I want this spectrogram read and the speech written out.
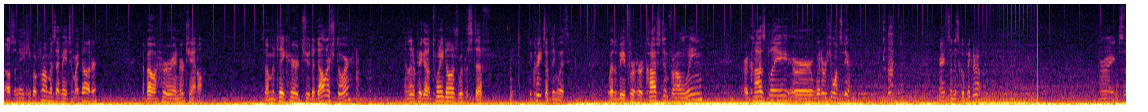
I also need to keep a promise I made to my daughter about her and her channel. So I'm gonna take her to the dollar store and let her pick out $20 worth of stuff create something with. Whether it be for her costume for Halloween, or cosplay, or whatever she wants to do. Alright, so let's go pick her up. Alright, so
